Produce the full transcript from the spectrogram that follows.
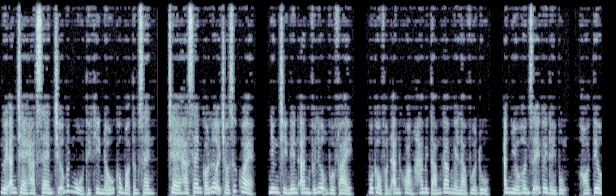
Người ăn chè hạt sen chữa mất ngủ thì khi nấu không bỏ tâm sen. Chè hạt sen có lợi cho sức khỏe, nhưng chỉ nên ăn với lượng vừa phải. Một khẩu phần ăn khoảng 28 gram ngày là vừa đủ, ăn nhiều hơn dễ gây đầy bụng, khó tiêu.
